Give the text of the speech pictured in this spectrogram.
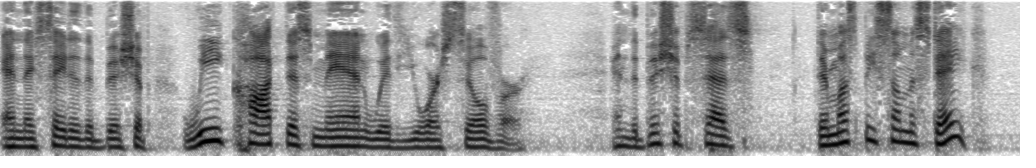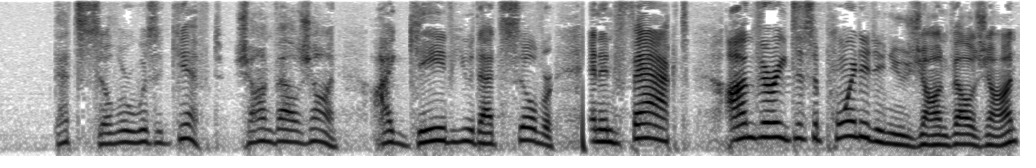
and they say to the bishop, We caught this man with your silver. And the bishop says, There must be some mistake. That silver was a gift. Jean Valjean, I gave you that silver. And in fact, I'm very disappointed in you, Jean Valjean,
